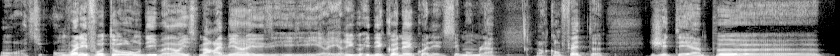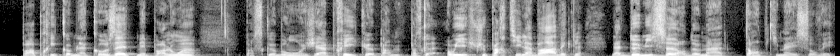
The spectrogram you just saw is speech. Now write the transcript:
On, voit les photos, on dit, bah non, il se marrait bien, il, il, quoi, ces mômes-là. Alors qu'en fait, j'étais un peu. Euh, pas pris comme la causette, mais pas loin. Parce que bon, j'ai appris que. Parce que, oui, je suis parti là-bas avec la, demi-sœur de ma tante qui m'avait sauvé,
